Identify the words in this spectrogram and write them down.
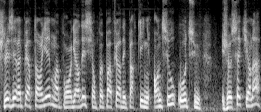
Je les ai répertoriés, moi, pour regarder si on peut pas faire des parkings en dessous ou au-dessus. Je sais qu'il y en a.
